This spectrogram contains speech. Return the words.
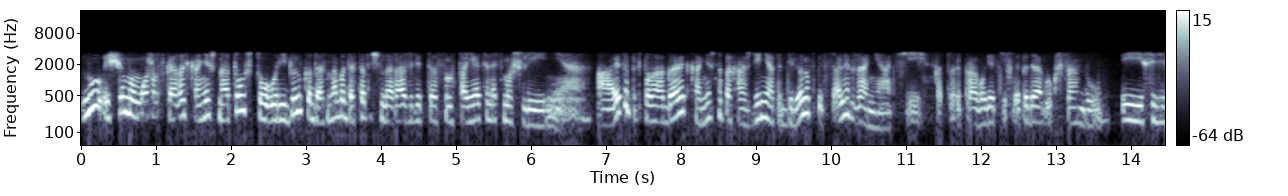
Ну, еще мы можем сказать, конечно, о том, что у ребенка должна быть достаточно развита самостоятельность мышления. А это предполагает, конечно, прохождение определенных специальных занятий, которые проводит тифлопедагог в саду. И в связи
